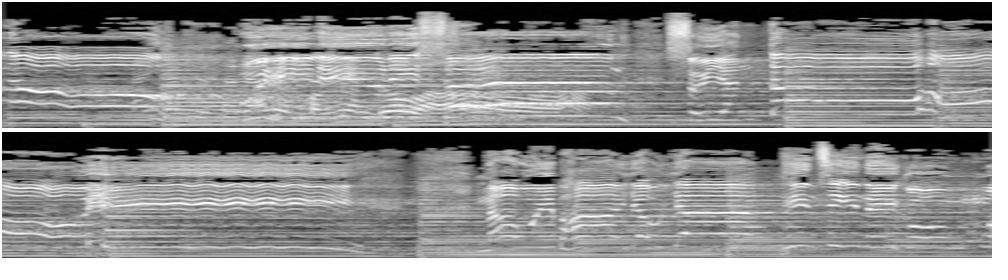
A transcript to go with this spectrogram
No，为了理想，谁人都可以，哪会怕有一天只你共我？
